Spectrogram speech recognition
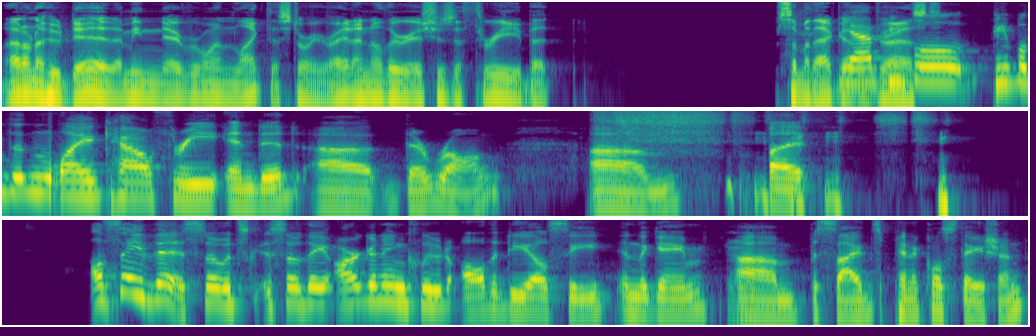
I don't know who did. I mean, everyone liked the story, right? I know there were issues of three, but some of that got yeah, addressed. people people didn't like how three ended. Uh, they're wrong. Um, but I'll say this. So it's so they are going to include all the DLC in the game, Yeah. um, besides Pinnacle Station.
